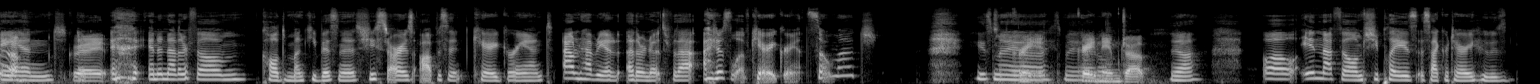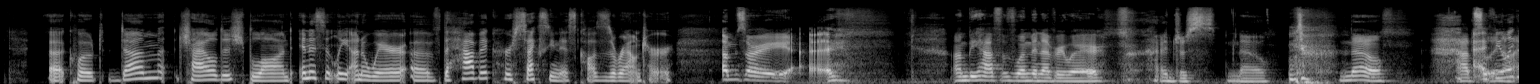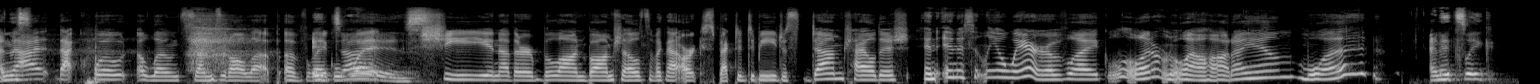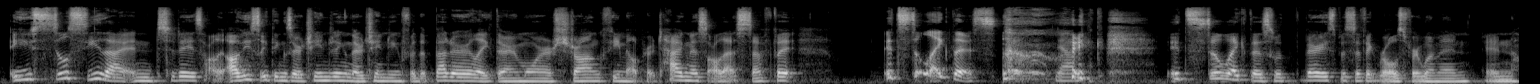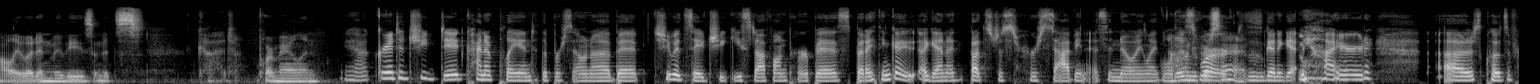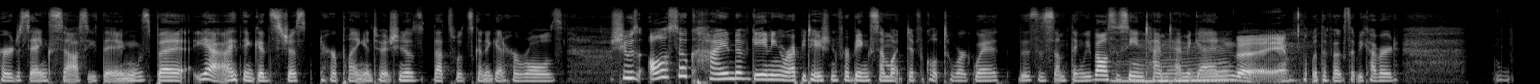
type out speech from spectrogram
And great. in another film called Monkey Business, she stars opposite Cary Grant. I don't have any other notes for that. I just love Cary Grant so much. He's my Great, uh, he's my great idol. name drop. Yeah. Well, in that film, she plays a secretary who's, uh, quote, dumb, childish blonde, innocently unaware of the havoc her sexiness causes around her. I'm sorry. I, on behalf of women everywhere, I just no, no, I feel not. like And this- that that quote alone sums it all up of like what she and other blonde bombshells and stuff like that are expected to be just dumb, childish, and innocently aware of like, well, I don't know how hot I am. What? And it's like you still see that in today's Holly. Obviously, things are changing and they're changing for the better. Like there are more strong female protagonists, all that stuff. But it's still like this. Yeah. like it's still like this with very specific roles for women in Hollywood and movies. And it's God, poor Marilyn. Yeah, granted, she did kind of play into the persona a bit. She would say cheeky stuff on purpose, but I think, I, again, I, that's just her savviness and knowing, like, well, this 100%. works. This is going to get me hired. Uh, there's quotes of her just saying saucy things, but yeah, I think it's just her playing into it. She knows that's what's going to get her roles. She was also kind of gaining a reputation for being somewhat difficult to work with. This is something we've also seen time and time again mm, Boy. with the folks that we covered.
